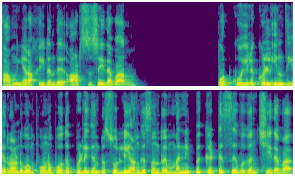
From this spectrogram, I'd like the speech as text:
சாமியராக இருந்து ஆட்சி செய்தவர். பொற்கோயிலுக்குள் இந்திய இராணுவம் போனபோது பிழை என்று சொல்லி அங்கு சென்று மன்னிப்பு கேட்டு சேவகம் செய்தவர்.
